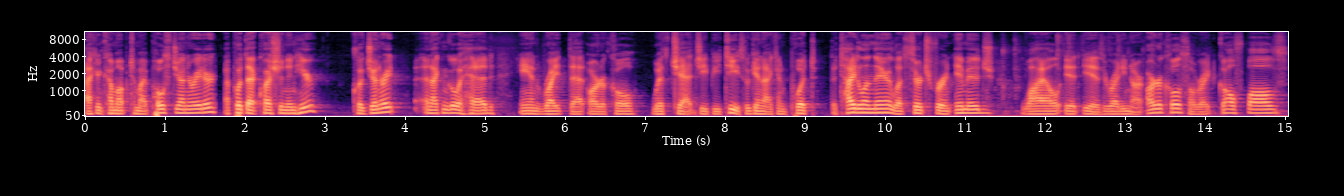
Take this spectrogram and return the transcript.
I can come up to my post generator. I put that question in here, click generate, and I can go ahead and write that article with ChatGPT. So again, I can put the title in there. Let's search for an image while it is writing our article. So I'll write golf balls,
